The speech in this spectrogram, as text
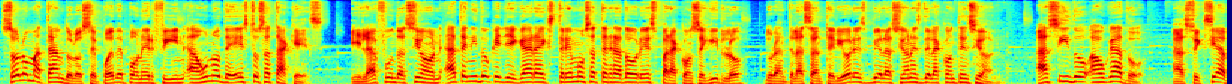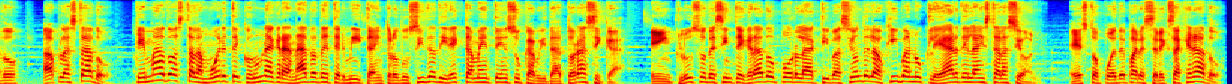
Solo matándolo se puede poner fin a uno de estos ataques. Y la Fundación ha tenido que llegar a extremos aterradores para conseguirlo durante las anteriores violaciones de la contención. Ha sido ahogado, asfixiado, aplastado, quemado hasta la muerte con una granada de termita introducida directamente en su cavidad torácica, e incluso desintegrado por la activación de la ojiva nuclear de la instalación. Esto puede parecer exagerado,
